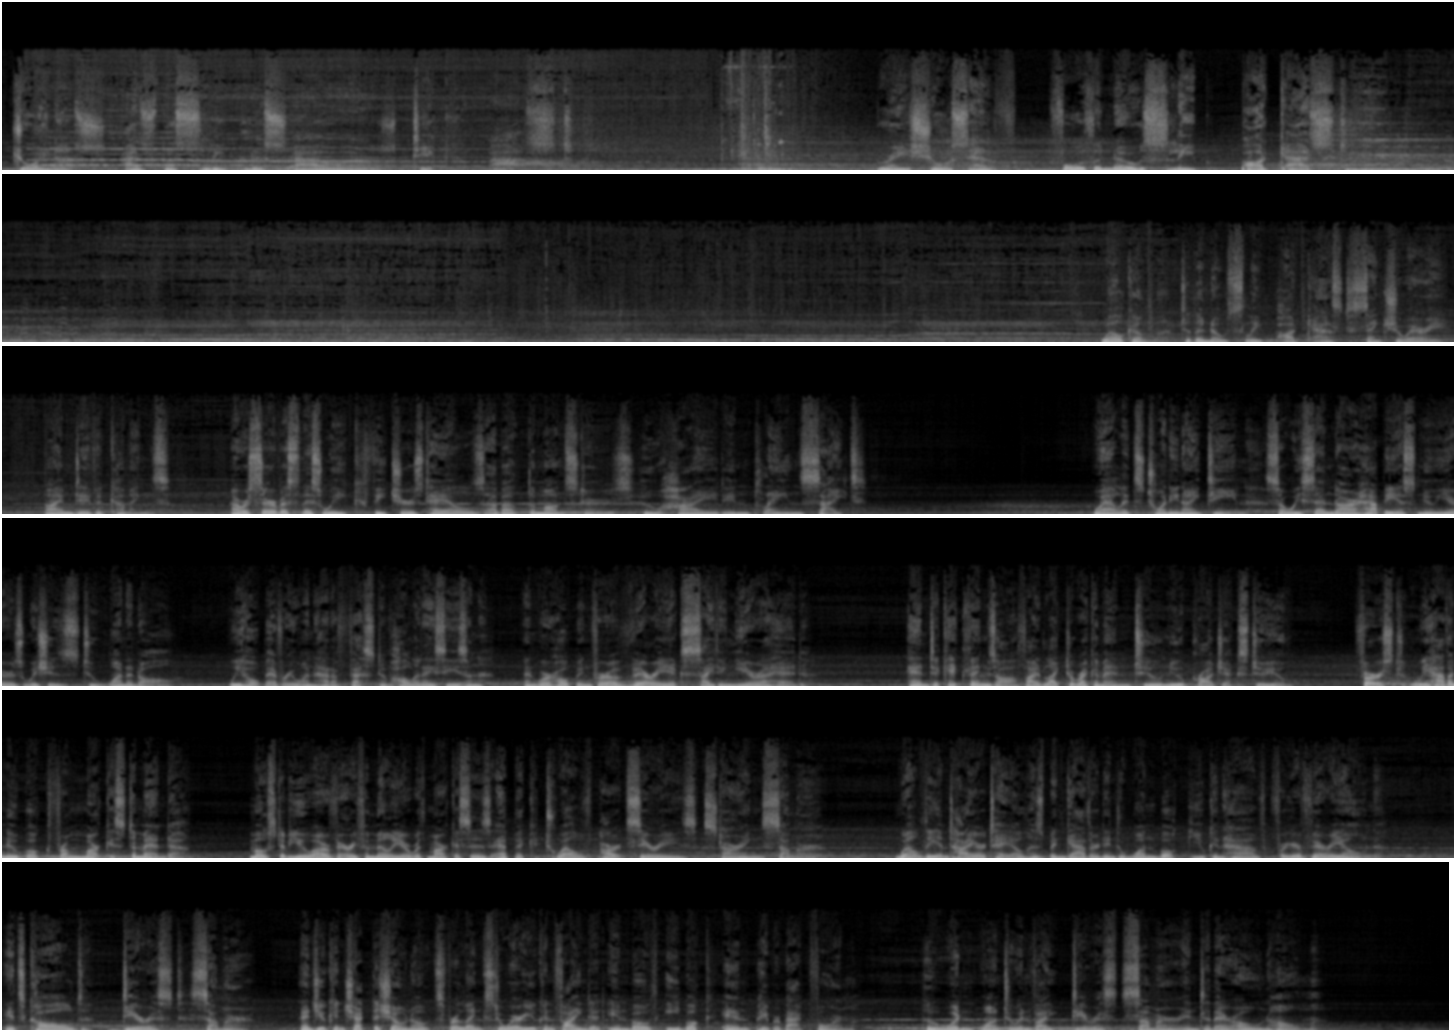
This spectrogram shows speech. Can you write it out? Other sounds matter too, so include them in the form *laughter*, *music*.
Join us as the sleepless hours tick past. Brace yourself for the No Sleep Podcast. Welcome to the No Sleep Podcast Sanctuary. I'm David Cummings. Our service this week features tales about the monsters who hide in plain sight. Well, it's 2019, so we send our happiest New Year's wishes to one and all. We hope everyone had a festive holiday season, and we're hoping for a very exciting year ahead. And to kick things off, I'd like to recommend two new projects to you. First, we have a new book from Marcus Damanda. Most of you are very familiar with Marcus's epic 12 part series starring Summer. Well, the entire tale has been gathered into one book you can have for your very own. It's called Dearest Summer, and you can check the show notes for links to where you can find it in both ebook and paperback form. Who wouldn't want to invite Dearest Summer into their own home?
